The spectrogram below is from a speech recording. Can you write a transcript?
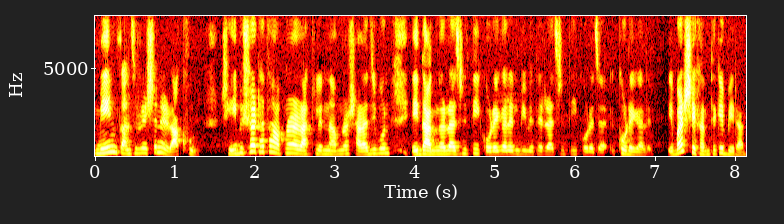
মেন কনসিডারেশনে রাখুন। সেই বিষয়টা তো আপনারা রাখলেন না, আপনারা সারা জীবন এই দাঙ্গার রাজনীতি করে গেলেন, বিভেদের রাজনীতি করে করে গেলেন। এবার সেখান থেকে বেরান।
